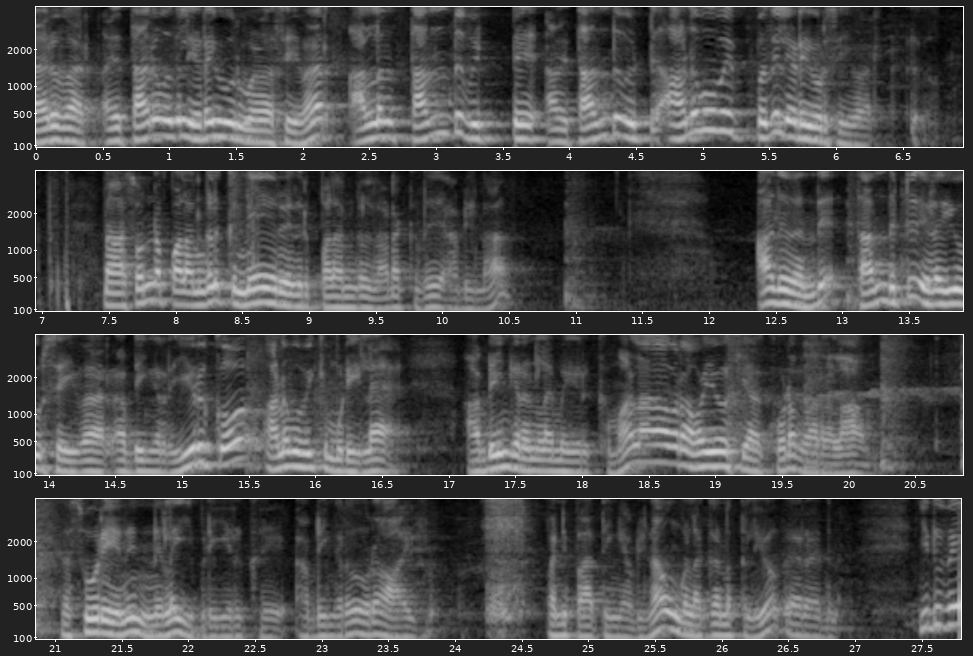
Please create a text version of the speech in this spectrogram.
தருவார். அது தருவதில் இடையூறு செய்வார் அல்லது தந்து விட்டு அதை தந்து விட்டு அனுபவிப்பதில் இடையூறு செய்வார். நான் சொன்ன பலன்களுக்கு நேர் எதிர் பலன்கள் நடக்குது அப்படின்னா அது வந்து தந்துட்டு இடையூறு செய்வார் அப்படிங்கிறது இருக்கோ அனுபவிக்க முடியல அப்படிங்கிற நிலைமை இருக்குமா? அவர் அவயோகியாக கூட வரலாம். இந்த சூரியனின் நிலை இப்படி இருக்குது அப்படிங்கிறது ஒரு ஆய்வு பண்ணி பார்த்தீங்க அப்படின்னா உங்கள் லக்னத்துலேயோ வேறு எதுனா இதுவே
